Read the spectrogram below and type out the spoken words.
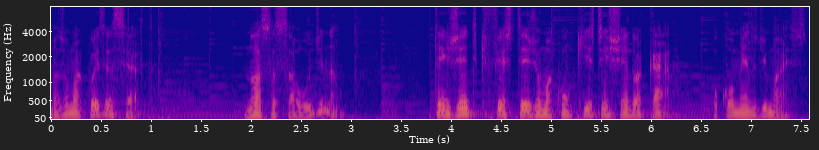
Mas uma coisa é certa: nossa saúde não. Tem gente que festeja uma conquista enchendo a cara ou comendo demais.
